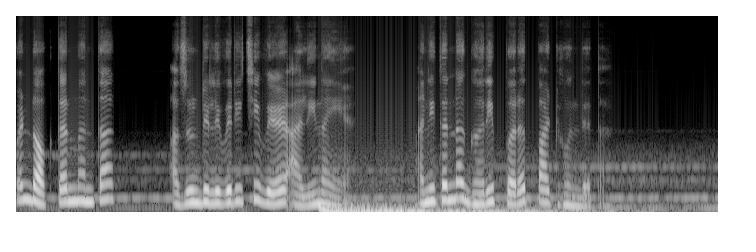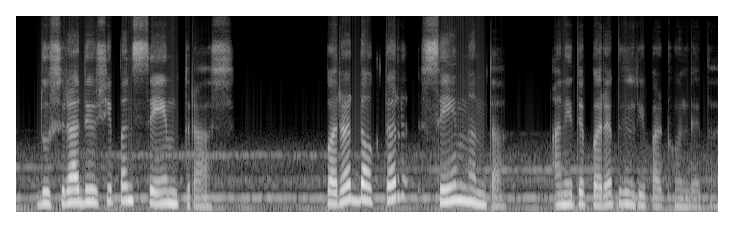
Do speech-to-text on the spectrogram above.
पण डॉक्टर म्हणतात अजून डिलिव्हरीची वेळ आली नाही आहे आणि त्यांना घरी परत पाठवून देतात. दुसऱ्या दिवशी पण सेम त्रास. परत डॉक्टर सेम म्हणतात आणि ते परत घरी पाठवून देतात.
